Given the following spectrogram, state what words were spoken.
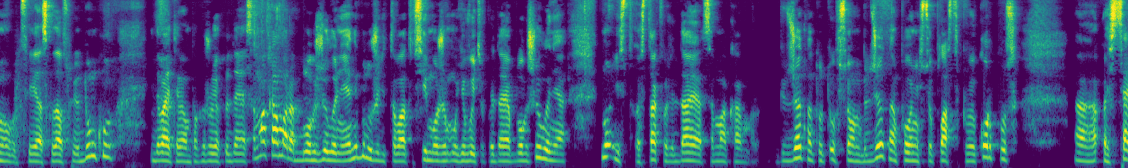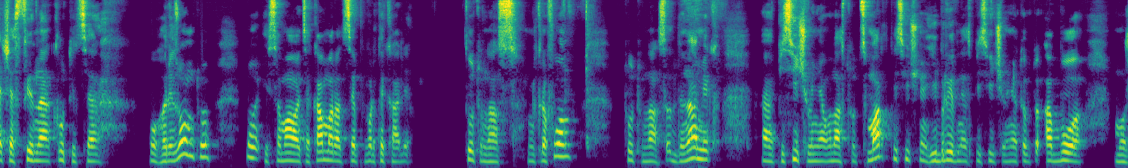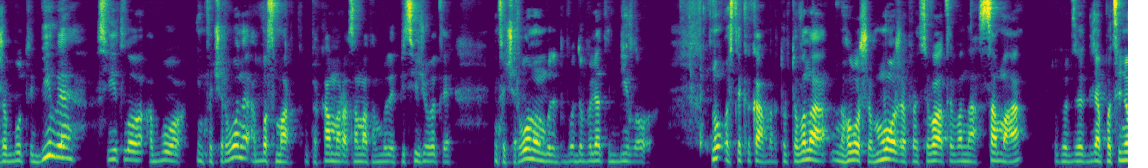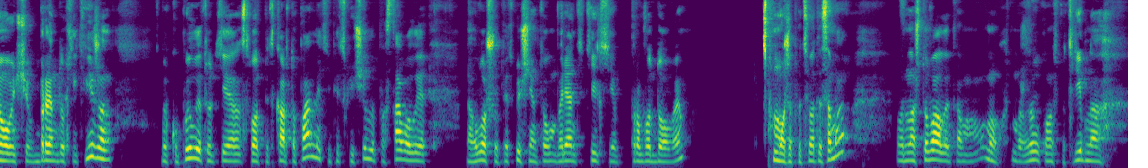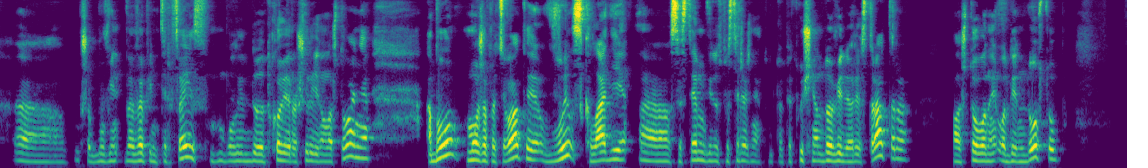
Ну, це я сказав свою думку. Давайте я вам покажу, як виглядає сама камера. Блок живлення я не буду вже диктувати, всі можемо уявити, як виглядає блок живлення. Ну і ось так виглядає сама камера. Бюджетна, тут у всьому бюджетна, повністю пластиковий корпус. Ось ця частина крутиться по горизонту. Ну і сама ця камера це по вертикалі. Тут у нас мікрофон, тут у нас динамік. Підсвічування у нас тут смарт-підсвічення, гібридне підсвічування, тобто або може бути біле світло, або інфрачервоне, або смарт. Тобто камера сама там буде підсвічувати інфрачервоному, буде додавати білого. Ну, ось така камера. Тобто вона, наголошую, може працювати вона сама. Тобто для поціновувачів бренду Hikvision ви купили, тут є слот під карту пам'яті, підключили, поставили, наголошую, підключення в тому варіанті тільки проводове. Може працювати сама. Ви налаштували там, ну, можливо, комусь потрібно, е, щоб був веб-інтерфейс, були додаткові розширені налаштування, або може працювати в складі е, системи відеоспостереження, тобто підключення до відеореєстратора, налаштований один доступ.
